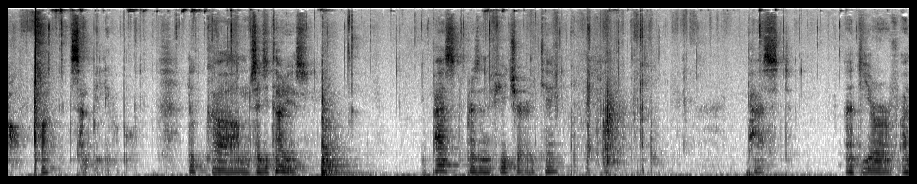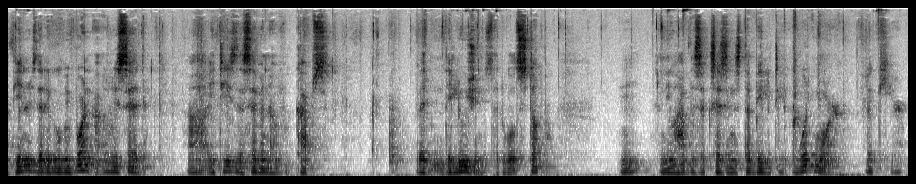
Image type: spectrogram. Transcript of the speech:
Oh, fuck, it's unbelievable. Look, um, Sagittarius. Past, present, future, okay? Past. At your, at the energy that you will be born, as we said, uh, it is the Seven of Cups the, the illusions that will stop hmm? and you'll have the success and stability. What more? Look here.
